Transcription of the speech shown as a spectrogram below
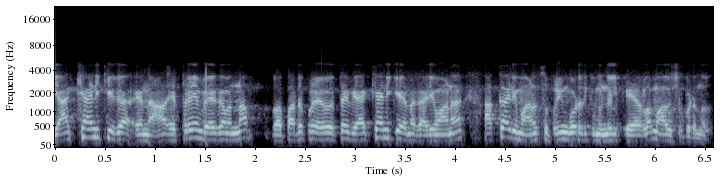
വ്യാഖ്യാനിക്കുക എന്ന എത്രയും വേഗം എന്ന പദപ്രയോഗത്തെ വ്യാഖ്യാനിക്കുക എന്ന കാര്യമാണ് അക്കാര്യമാണ് സുപ്രീം കോടതിക്ക് മുന്നിൽ കേരളം ആവശ്യപ്പെടുന്നത്.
